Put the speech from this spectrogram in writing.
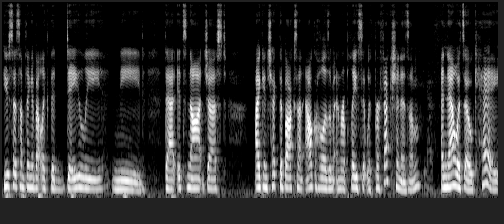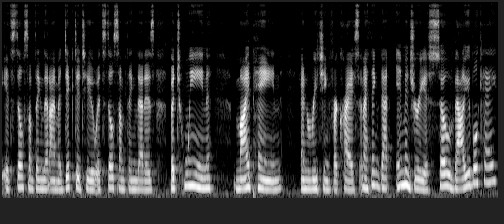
you said something about like the daily need that it's not just I can check the box on alcoholism and replace it with perfectionism. Yes. And now it's okay. It's still something that I'm addicted to. It's still something that is between my pain and reaching for Christ. And I think that imagery is so valuable, Kay,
